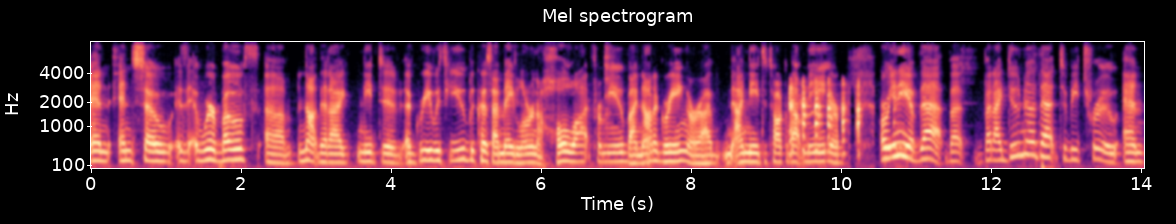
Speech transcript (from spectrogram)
and and so we're both um, not that I need to agree with you because I may learn a whole lot from you by not agreeing or I I need to talk about me or or any of that. But but I do know that to be true. And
